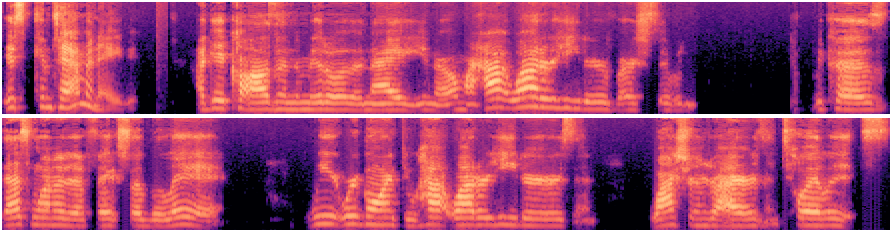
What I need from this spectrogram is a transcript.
it's contaminated. I get calls in the middle of the night, you know, my hot water heater bursted because that's one of the effects of the lead. We're, we're going through hot water heaters and washer and dryers and toilets,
